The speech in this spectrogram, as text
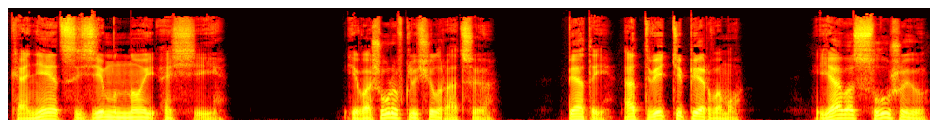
Конец земной оси. Ивашура включил рацию. «Пятый, ответьте первому». «Я вас слушаю»,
